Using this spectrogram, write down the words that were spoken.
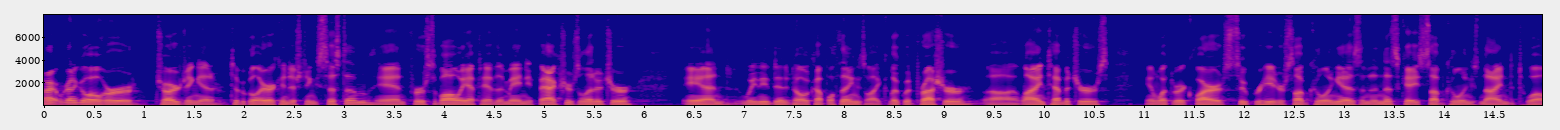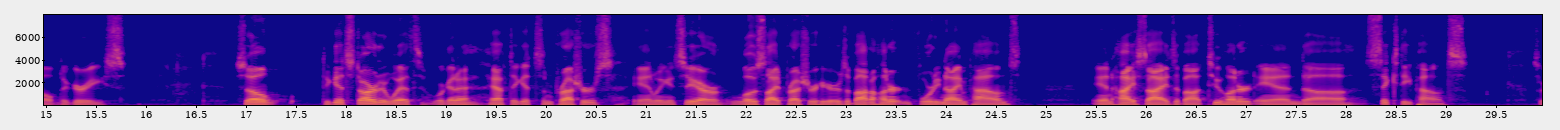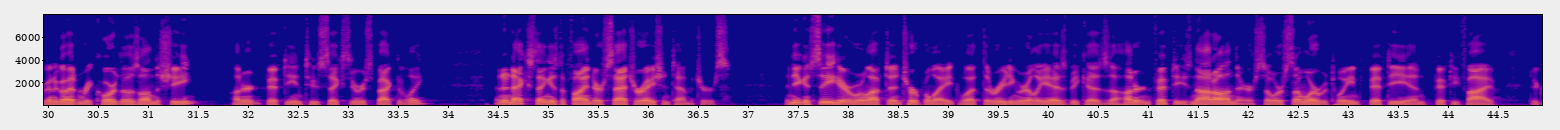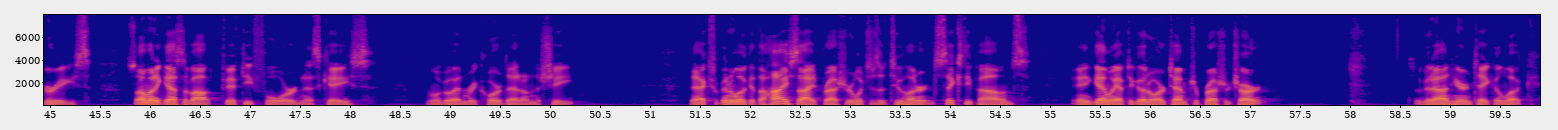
All right, we're going to go over charging a typical air conditioning system. And first of all, we have to have the manufacturer's literature. And we need to know a couple things like liquid pressure, uh, line temperatures, and what the required superheat or subcooling is. And in this case, subcooling is 9 to 12 degrees. So to get started with, we're going to have to get some pressures. And we can see our low side pressure here is about 149 pounds. And high side's about 260 pounds. So we're going to go ahead and record those on the sheet, 150 and 260 respectively. And the next thing is to find our saturation temperatures. And you can see here we'll have to interpolate what the reading really is because 150 is not on there. So we're somewhere between 50 and 55 degrees. So I'm going to guess about 54 in this case. And we'll go ahead and record that on the sheet. Next, we're going to look at the high side pressure, which is at 260 pounds. And again, we have to go to our temperature pressure chart. So go down here and take a look.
